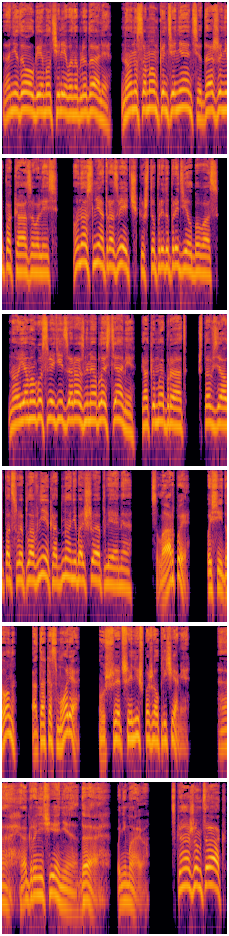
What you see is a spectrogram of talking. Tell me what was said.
Они долго и молчаливо наблюдали, но на самом континенте даже не показывались. У нас нет разведчика, что предупредил бы вас. Но я могу следить за разными областями, как и мой брат, что взял под свой плавник одно небольшое племя». «Сларпы? Посейдон? Атака с моря?» Ушедший лишь пожал плечами. «Ах, ограничения, да, понимаю». «Скажем так,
